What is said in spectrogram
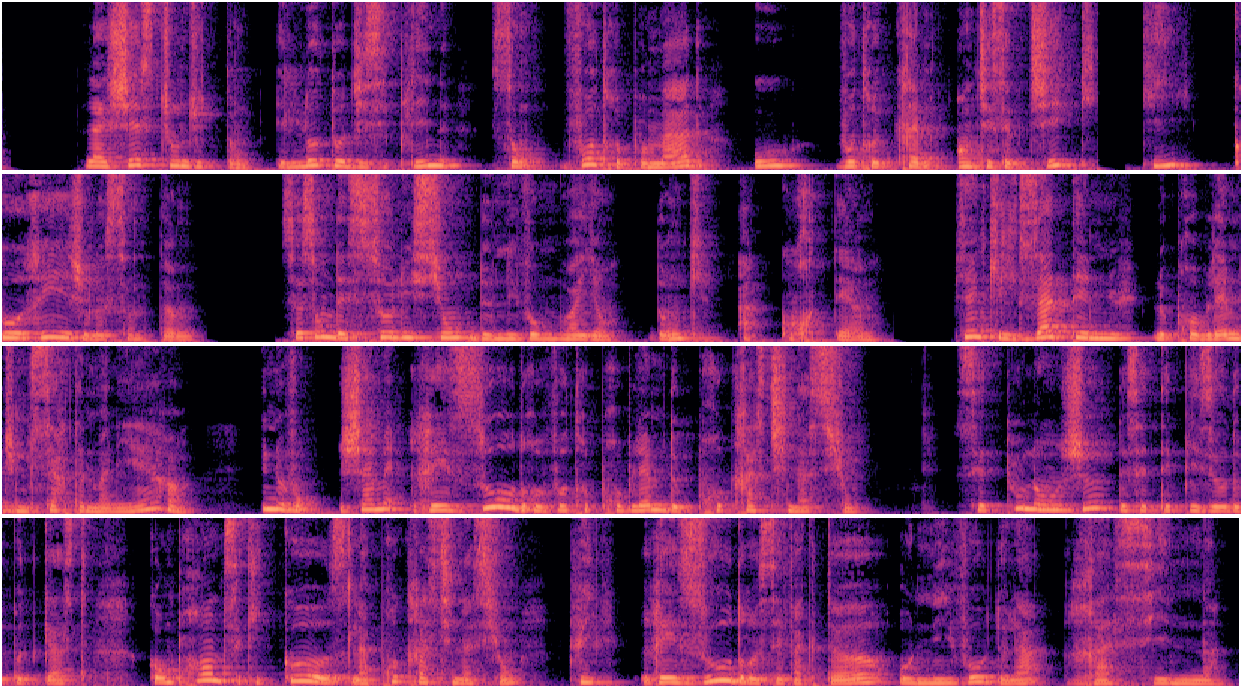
La gestion du temps et l'autodiscipline sont votre pommade ou votre crème antiseptique qui corrige le symptôme. Ce sont des solutions de niveau moyen, donc à court terme. Bien qu'ils atténuent le problème d'une certaine manière, ils ne vont jamais résoudre votre problème de procrastination. C'est tout l'enjeu de cet épisode de podcast, comprendre ce qui cause la procrastination, puis résoudre ces facteurs au niveau de la racine.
